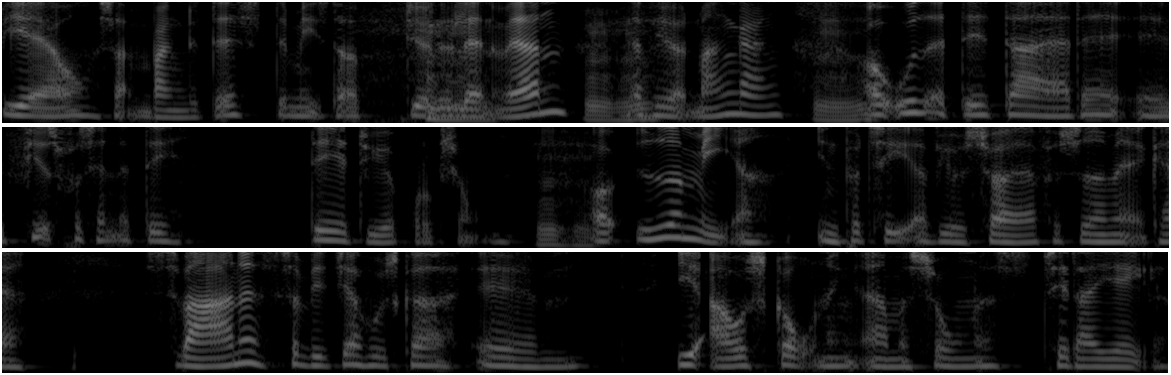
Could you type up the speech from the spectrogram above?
vi er jo sammen med Bangladesh det mest opdyrkede mm. land i verden, mm-hmm. det har vi hørt mange gange, Mm-hmm. og ud af det, der er det øh, 80 procent af det, det er dyreproduktionen. Mm-hmm. Og ydermere importerer vi jo soja fra Sydamerika, svarende, så vidt jeg husker, øh, i afskovning af Amazonas til et areal,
